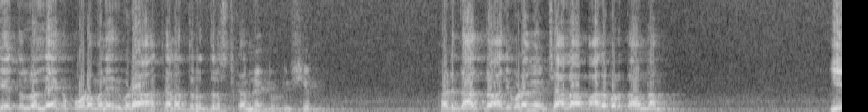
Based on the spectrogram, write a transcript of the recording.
చేతుల్లో లేకపోవడం అనేది కూడా చాలా దురదృష్టకరమైనటువంటి విషయం. కాబట్టి దాంతో అది కూడా మేము చాలా బాధపడతా ఉన్నాం. ఏ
